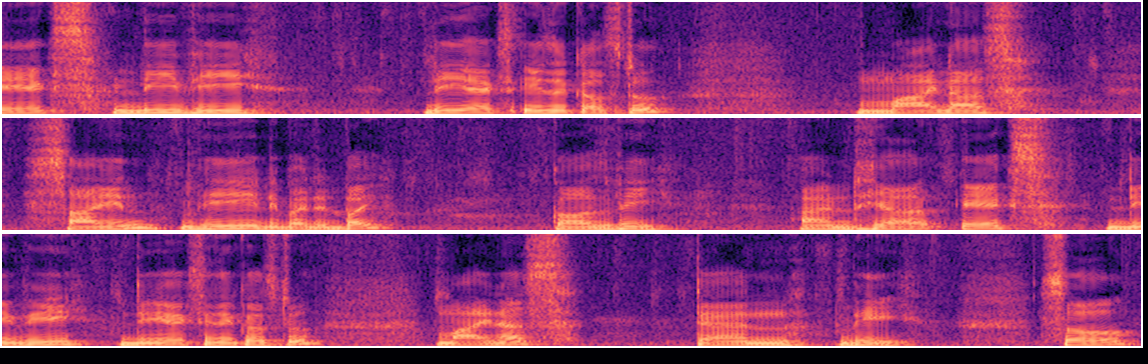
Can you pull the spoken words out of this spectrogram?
x dv dx is equals to minus sine v divided by cos v. And here x dv dx is equals to minus tan v. So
